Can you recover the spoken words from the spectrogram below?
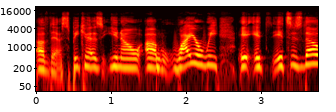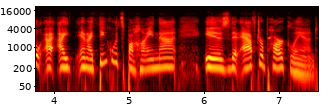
of this. Because you know, um, why are we? It, it, it's as though I, I and I think what's behind that is that after Parkland,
